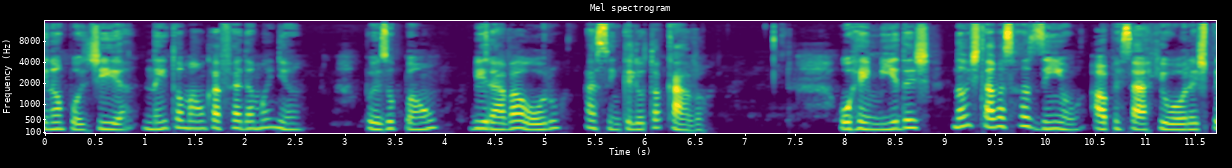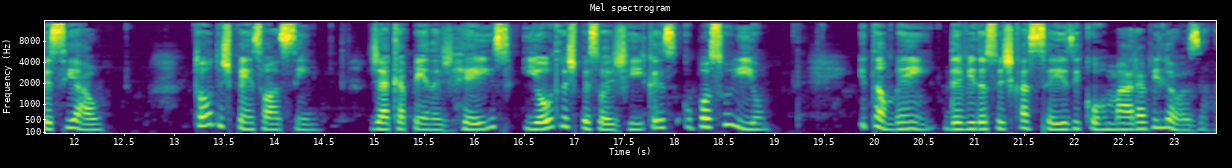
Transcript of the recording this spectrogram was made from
e não podia nem tomar um café da manhã, pois o pão virava ouro assim que ele o tocava. O rei Midas não estava sozinho ao pensar que o ouro é especial. Todos pensam assim, já que apenas reis e outras pessoas ricas o possuíam, e também devido à sua escassez e cor maravilhosa.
